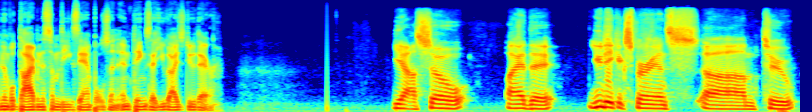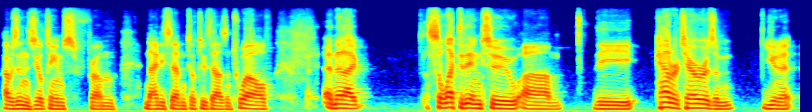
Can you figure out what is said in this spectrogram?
and then we'll dive into some of the examples and, and things that you guys do there. Yeah, so I had the unique experience um, to I was in the SEAL teams from '97 till 2012, and then I selected into um, the counterterrorism unit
